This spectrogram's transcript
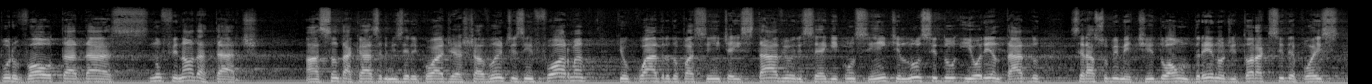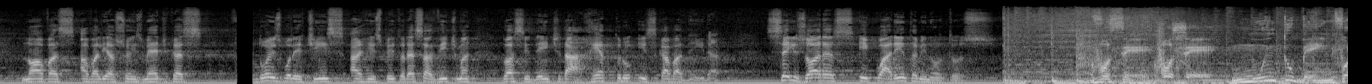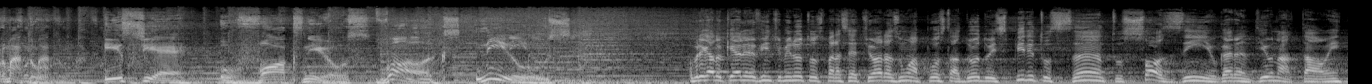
por volta das no final da tarde. A Santa Casa de Misericórdia Chavantes informa que o quadro do paciente é estável, ele segue consciente, lúcido e orientado, será submetido a um dreno de tórax e depois novas avaliações médicas, dois boletins a respeito dessa vítima do acidente da retroescavadeira. 6 horas e 40 minutos. Você, você, muito bem informado. Este é o Fox News. Fox News. Obrigado, Keller. 20 minutos para 7 horas. Um apostador do Espírito Santo, sozinho, garantiu o Natal, hein?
